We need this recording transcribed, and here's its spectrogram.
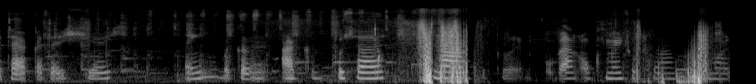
Evet arkadaşlar. Ay, bakalım arkadaşlar ne artıklarım. Ben okumayı çok seviyorum.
